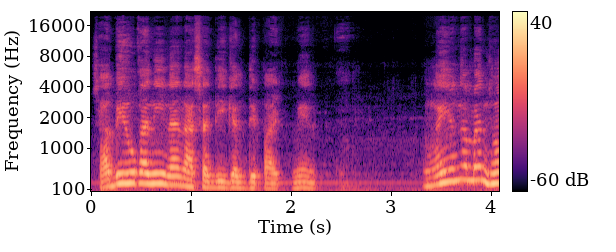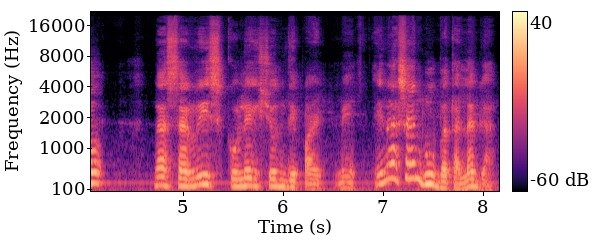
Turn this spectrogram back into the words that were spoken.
sabi ho kanina, nasa legal department. Ngayon naman ho, nasa risk collection department. Eh, nasaan ho ba talaga?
